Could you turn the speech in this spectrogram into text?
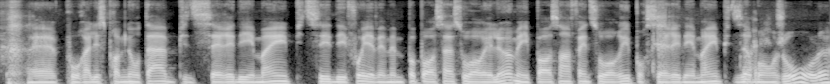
euh, pour aller se promener aux tables puis serrer des mains. Puis tu sais, des fois, il avait même pas passé la soirée là, mais il passait en fin de soirée pour serrer des mains puis dire bonjour. Là.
